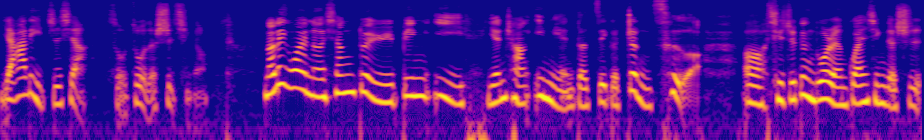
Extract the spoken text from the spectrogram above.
压力之下所做的事情啊。那另外呢，相对于兵役延长一年的这个政策，呃，其实更多人关心的是，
